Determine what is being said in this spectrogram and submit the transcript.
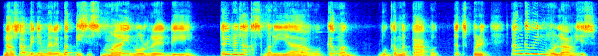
Now sabi ni Maria, but this is mine already. Ay, relax Maria, huwag ka mag huwag ka matakot. That's correct. Ang gawin mo lang is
